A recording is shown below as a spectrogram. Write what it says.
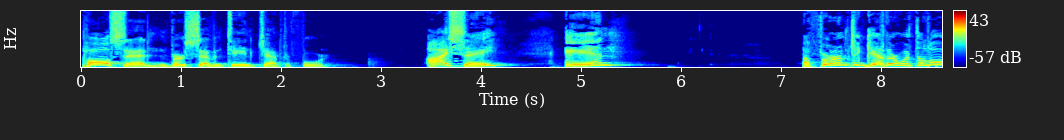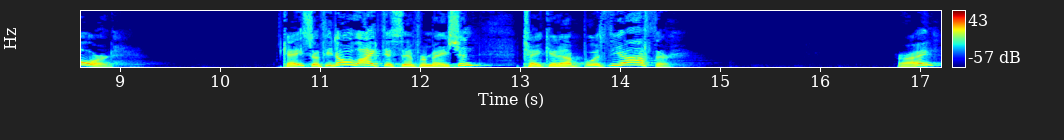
Paul said in verse 17 chapter 4, I say, and affirm together with the Lord. Okay, so if you don't like this information, take it up with the author. Right?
